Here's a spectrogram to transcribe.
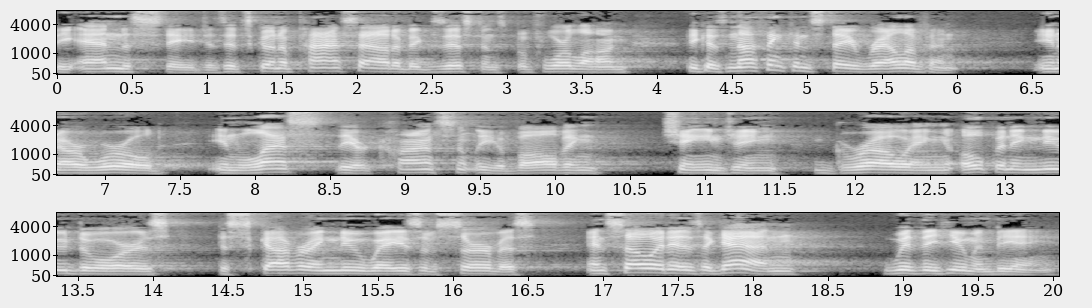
The end stages. It's going to pass out of existence before long because nothing can stay relevant in our world unless they are constantly evolving changing, growing, opening new doors, discovering new ways of service. And so it is again with the human being.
